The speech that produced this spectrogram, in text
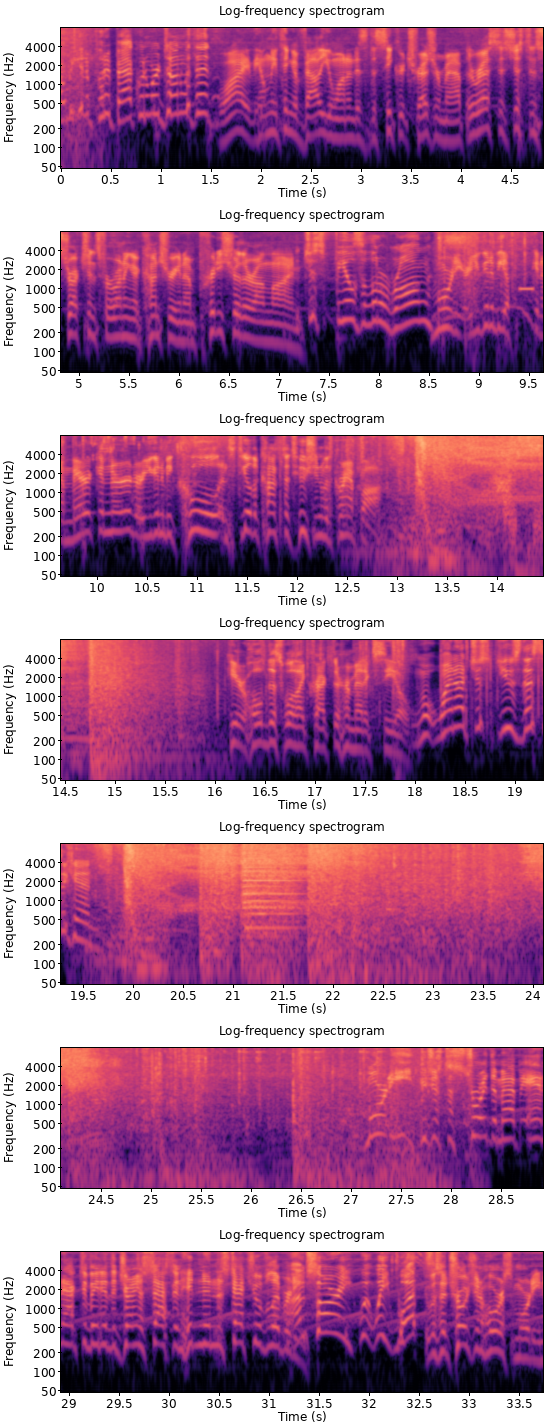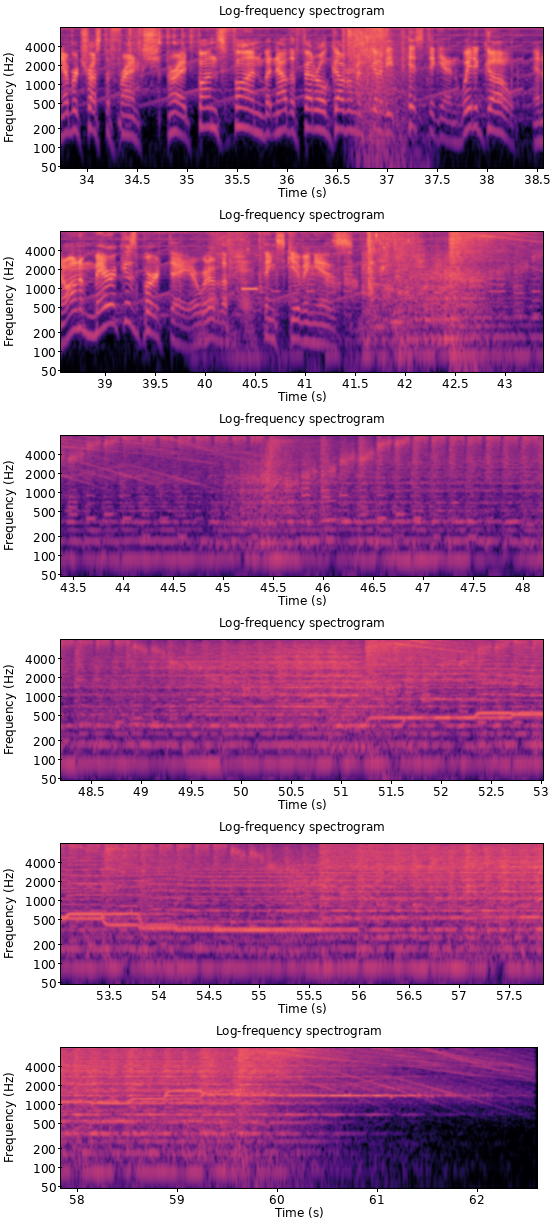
it back when we're done with it? Why? The only thing of value on it is the secret treasure map. The rest is just instructions for running a country, and I'm pretty sure they're online. It just feels a little wrong. Morty, are you gonna be a fucking American nerd, or are you gonna be cool and steal the Constitution with Grandpa? Here, hold this while I crack the hermetic seal. W- why not just use this again? Morty, you just destroyed the map and activated the giant assassin hidden in the Statue of Liberty. I'm sorry. Wait, wait, what? It was a Trojan horse, Morty. Never trust the French. All right, fun's fun, but now the federal government's gonna be pissed again. Way to go. And on America's birthday, or whatever the f- Thanksgiving is.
